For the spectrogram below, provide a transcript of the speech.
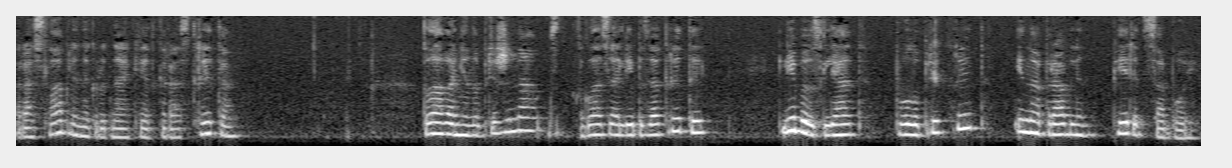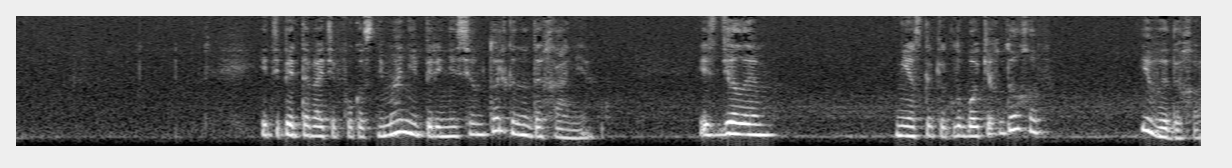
расслаблены, грудная клетка раскрыта. Голова не напряжена, глаза либо закрыты, либо взгляд полуприкрыт и направлен перед собой. И теперь давайте фокус внимания перенесем только на дыхание. И сделаем несколько глубоких вдохов и выдохов.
